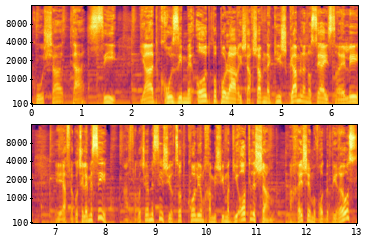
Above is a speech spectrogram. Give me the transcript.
קושדסי. יעד קרוזי מאוד פופולרי, שעכשיו נגיש גם לנושא הישראלי, אה, ההפלגות של MSC. ההפלגות של MSC שיוצאות כל יום חמישי מגיעות לשם. אחרי שהן עוברות בפיראוס,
